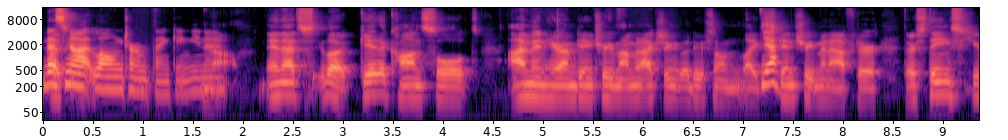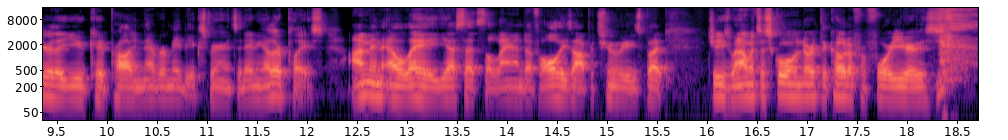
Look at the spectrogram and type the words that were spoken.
that's, not long term thinking, you know. No. And that's look, get a consult. I'm in here. I'm getting treatment. I'm actually gonna go do some like Yeah. skin treatment after. There's things here that you could probably never maybe experience at any other place. I'm in LA. Yes, that's the land of all these opportunities. But geez, when I went to school in North Dakota for four years,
